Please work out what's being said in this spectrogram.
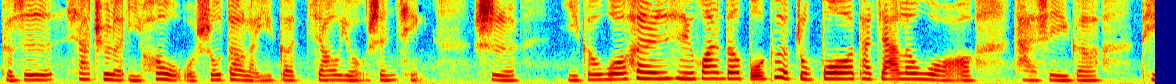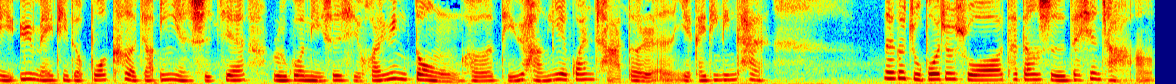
可是下去了以后，我收到了一个交友申请，是一个我很喜欢的播客主播，他加了我。他是一个体育媒体的播客，叫鹰眼时间。如果你是喜欢运动和体育行业观察的人，也可以听听看。那个主播就说，他当时在现场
